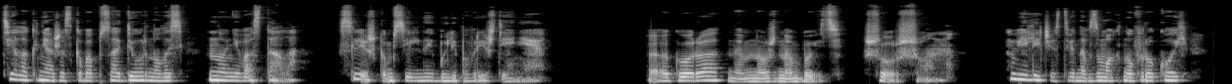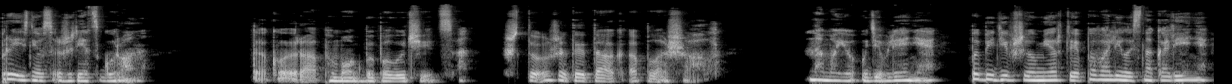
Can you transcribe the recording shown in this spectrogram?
Тело княжеского пса дернулось, но не восстало. Слишком сильны были повреждения. «Аккуратным нужно быть, Шуршун», – величественно взмахнув рукой, произнес жрец Гурон. «Такой раб мог бы получиться. Что же ты так оплошал?» На мое удивление, Победившая у мертвия повалилась на колени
